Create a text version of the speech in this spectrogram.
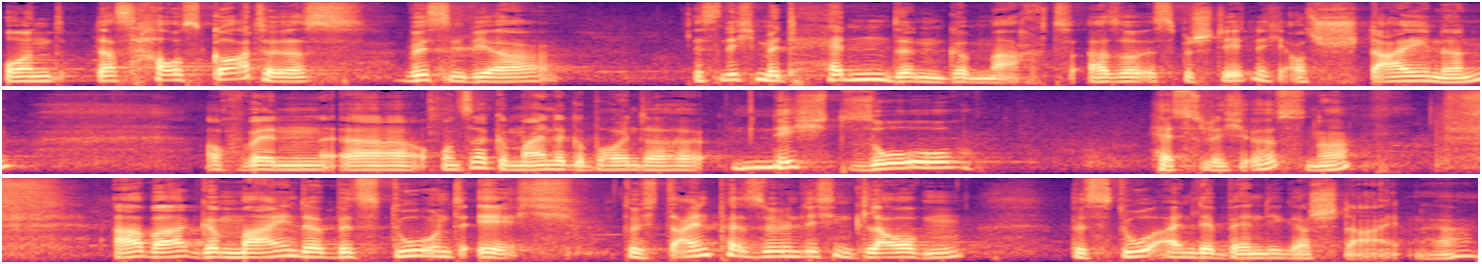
und das Haus Gottes, wissen wir, ist nicht mit Händen gemacht. Also es besteht nicht aus Steinen, auch wenn äh, unser Gemeindegebäude nicht so hässlich ist. Ne? Aber Gemeinde bist du und ich. Durch deinen persönlichen Glauben bist du ein lebendiger Stein. Ja?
